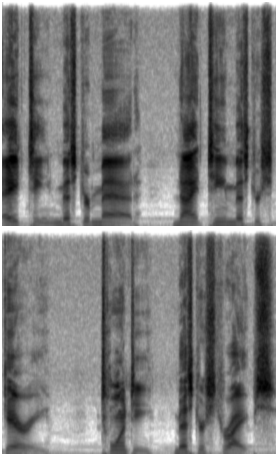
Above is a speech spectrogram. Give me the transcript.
18. Mr. Mad 19. Mr. Scary 20. Mr. Stripes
